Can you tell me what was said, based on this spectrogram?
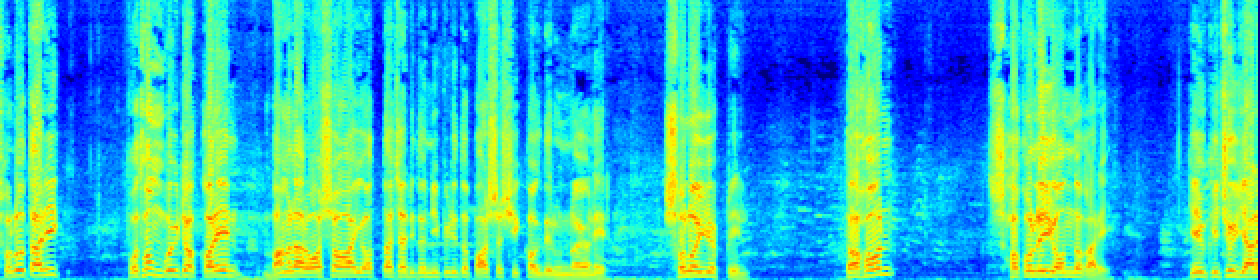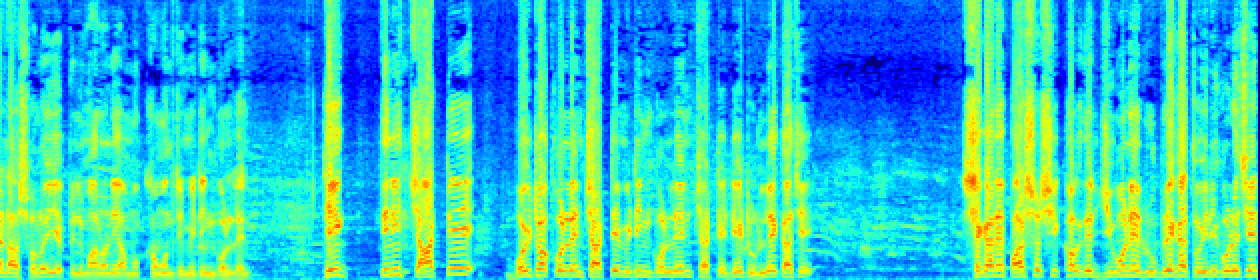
ষোলো তারিখ প্রথম বৈঠক করেন বাংলার অসহায়, অত্যাচারিত, নিপীড়িত পার্শ্ব শিক্ষকদের উন্নয়নের ষোলোই এপ্রিল। তখন সকলেই অন্ধকারে। কেউ কিছুই জানে না, ষোলোই এপ্রিল মাননীয় মুখ্যমন্ত্রী মিটিং করলেন। ঠিক তিনি চারটে বৈঠক করলেন, চারটে মিটিং করলেন, চারটে ডেট উল্লেখ আছে। সেখানে পার্শ্ব শিক্ষকদের জীবনের রূপরেখা তৈরি করেছেন।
